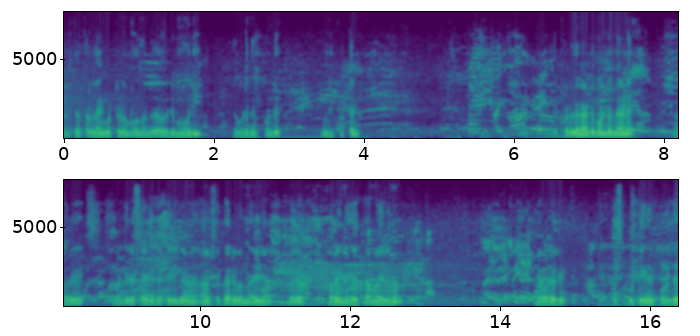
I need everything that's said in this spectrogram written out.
അടുത്ത തള്ളയും കുട്ടികളും പോകുന്നുണ്ട്. ഒരു മൂരി ഇവിടെ നിൽപ്പുണ്ട്. മൂരിക്കുട്ടൻ. കച്ചവടത്തിനായിട്ട് കൊണ്ടുവന്നതാണ്. അവർ വണ്ടിയുടെ സൈഡിൽ കെട്ടിയിരിക്കുകയാണ്. ആവശ്യക്കാർ വന്നു കഴിഞ്ഞാൽ വില പറയുന്നത് കേൾക്കാമായിരുന്നു. അവിടെ ഒരു പശുക്കുട്ടി നിൽപ്പുണ്ട്.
